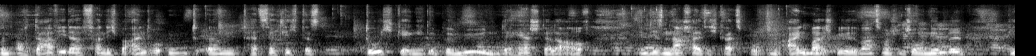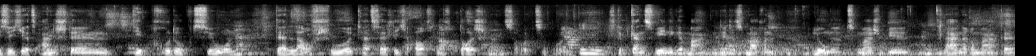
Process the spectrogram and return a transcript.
Und auch da wieder fand ich beeindruckend ähm, tatsächlich das durchgängige Bemühen der Hersteller auch in diesen Nachhaltigkeitspunkten. Ein Beispiel war zum Beispiel Joe Nimble, die sich jetzt anstellen, die Produktion der Laufschuhe tatsächlich auch nach Deutschland zurückzuholen. Mhm. Es gibt ganz wenige Marken, die das machen. Lunge zum Beispiel, eine kleinere Marke,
